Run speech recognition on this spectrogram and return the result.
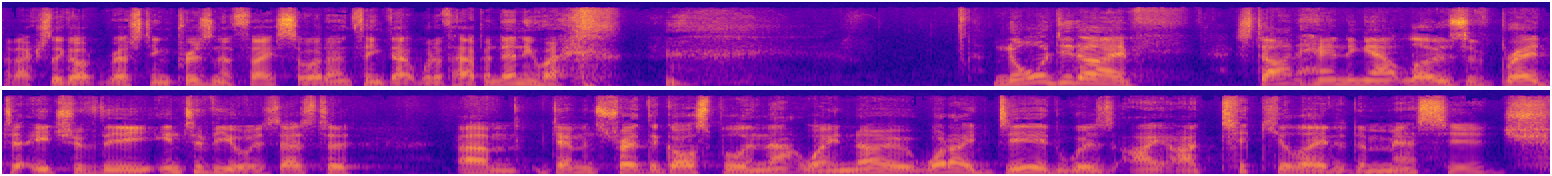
I've actually got resting prisoner face, so I don't think that would have happened anyway. Nor did I start handing out loaves of bread to each of the interviewers as to um, demonstrate the gospel in that way. No, what I did was I articulated a message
